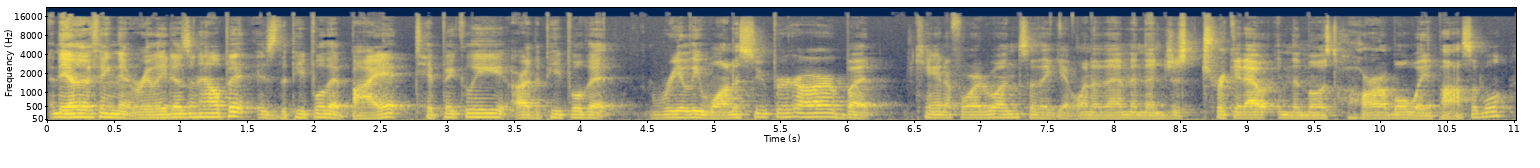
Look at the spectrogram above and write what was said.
and the other thing that really doesn't help it is the people that buy it typically are the people that really want a supercar but can't afford one so they get one of them and then just trick it out in the most horrible way possible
